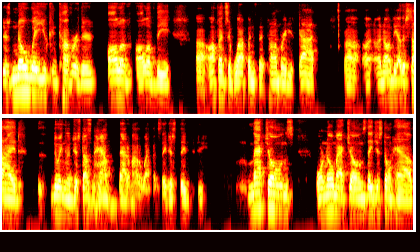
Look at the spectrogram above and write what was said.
there's no way you can cover there all of all of the uh, offensive weapons that Tom Brady's got. Uh, and on the other side, New England just doesn't have that amount of weapons. They just they Mac Jones or no Mac Jones, they just don't have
